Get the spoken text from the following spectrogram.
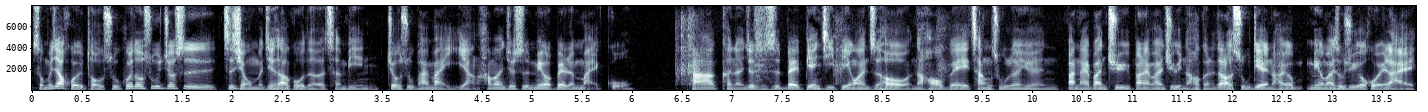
什么叫回头书？回头书就是之前我们介绍过的成品旧书拍卖一样，他们就是没有被人买过。他可能就只是被编辑编完之后，然后被仓储人员搬来搬去，搬来搬去，然后可能到了书店，然后又没有卖出去，又回来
